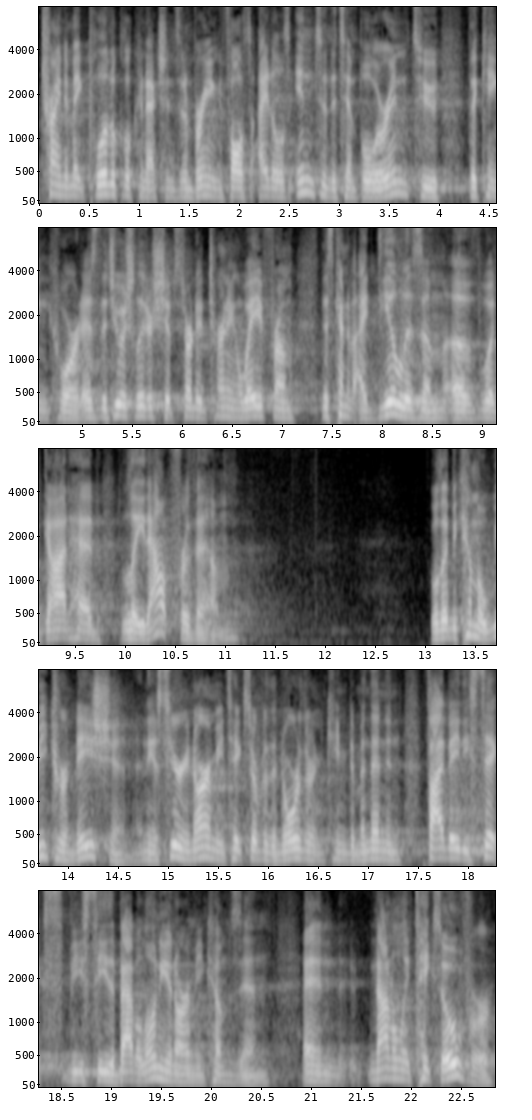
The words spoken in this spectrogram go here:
trying to make political connections and bringing false idols into the temple or into the king court, as the Jewish leadership started turning away from this kind of idealism of what God had laid out for them. Well, they become a weaker nation, and the Assyrian army takes over the northern kingdom. And then in 586 BC, the Babylonian army comes in and not only takes over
